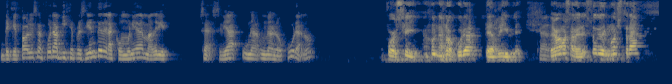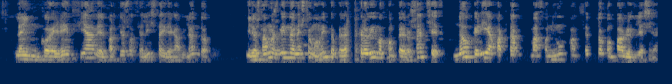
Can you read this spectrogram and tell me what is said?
de que Pablo Iglesias fuera vicepresidente de la Comunidad de Madrid. O sea, sería una, locura, ¿no? Pues sí, una locura terrible. Pero vamos a ver, esto demuestra la incoherencia del Partido Socialista y de Gabilondo. Y lo estamos viendo en este momento, pero es que lo vimos con Pedro Sánchez. No quería pactar bajo ningún concepto con Pablo Iglesias.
